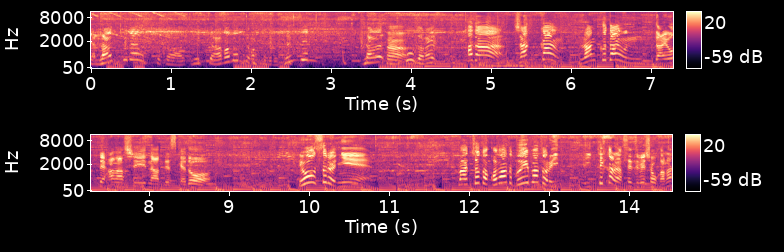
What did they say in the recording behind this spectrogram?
やランクダウンとか言って侮ってましたけど全然じゃ、うん、そうじゃないただ若干ランクダウンだよって話なんですけど要するにまあちょっとこの後 V バトル行ってから説明しようかな。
